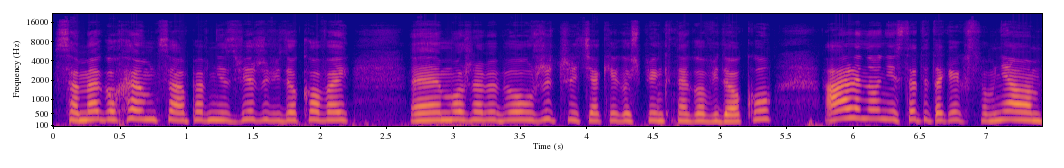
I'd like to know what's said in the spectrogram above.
Samego Chełmca, pewnie z wieży widokowej, e, można by było życzyć jakiegoś pięknego widoku, ale no niestety, tak jak wspomniałam,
